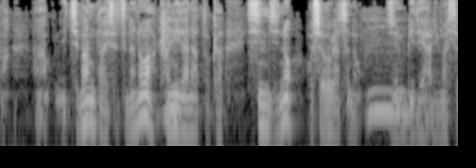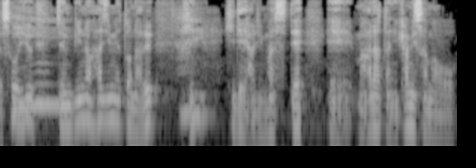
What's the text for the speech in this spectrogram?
まあ、一番大切なのは神棚とか神事のお正月の準備でありまして、そういう準備の始めとなる日えー、日でありまして、えーまあ、新たに神様を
